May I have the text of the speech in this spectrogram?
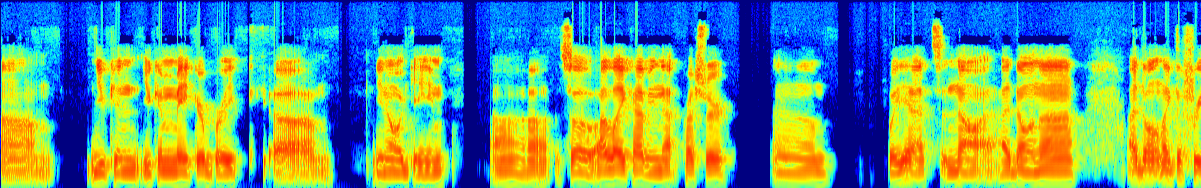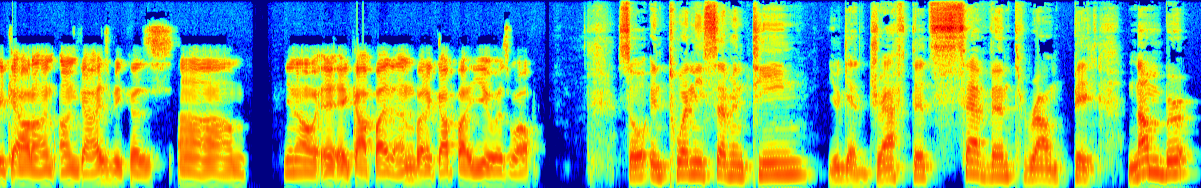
Um, you can you can make or break um, you know a game, uh, so I like having that pressure. Um, but yeah, it's no, I, I don't. Uh, I don't like to freak out on on guys because um, you know it, it got by them, but it got by you as well. So in 2017, you get drafted seventh round pick, number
